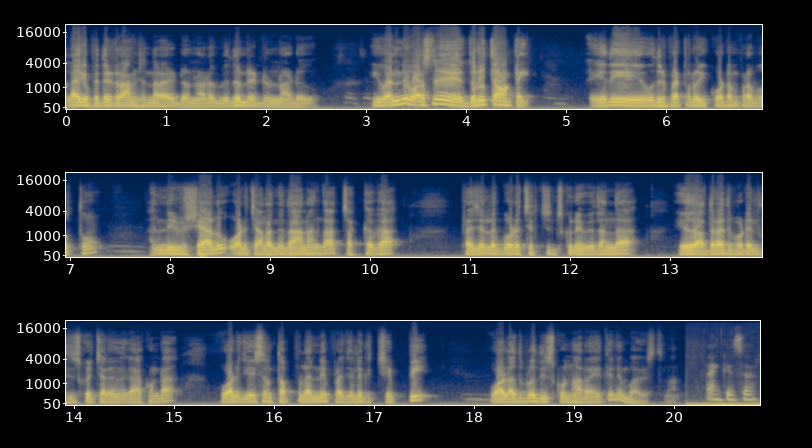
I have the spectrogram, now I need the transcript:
అలాగే పెద్దిరెడ్డి రామచంద్రారెడ్డి ఉన్నాడు మిథున్ రెడ్డి ఉన్నాడు. ఇవన్నీ వరుసనే జరుగుతూ ఉంటాయి. ఏది వదిలిపెట్టరు ఈ కూటమి ప్రభుత్వం. అన్ని విషయాలు వాళ్ళు చాలా నిదానంగా చక్కగా ప్రజలకు కూడా చర్చించుకునే విధంగా ఏదో అర్ధరాత్రి పటేలు తీసుకొచ్చారని కాకుండా వాళ్ళు చేసిన తప్పులన్నీ ప్రజలకి చెప్పి వాళ్ళు అదుపులో తీసుకుంటున్నారని అయితే నేను భావిస్తున్నాను. థ్యాంక్ యూ సార్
